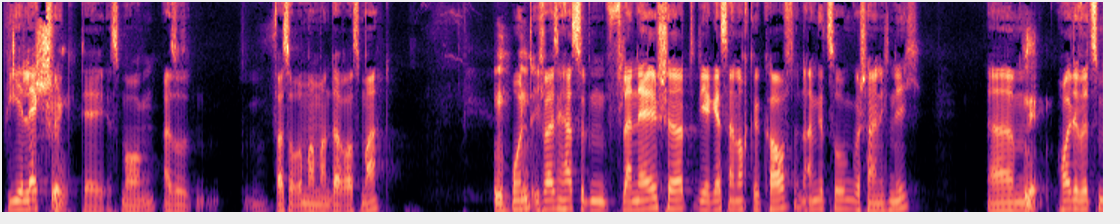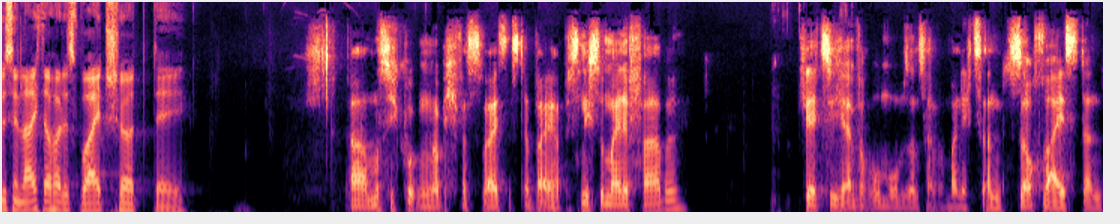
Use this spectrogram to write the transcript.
Be Electric. Day ist morgen. Also, was auch immer man daraus macht. Mhm. Und ich weiß nicht, hast du den Flanell-Shirt dir gestern noch gekauft und angezogen? Wahrscheinlich nicht. Ähm, Nee. Heute wird's ein bisschen leichter, heute ist White Shirt Day. ah, muss ich gucken, ob ich was Weißes dabei habe. Ist nicht so meine Farbe. Vielleicht ziehe ich einfach oben rum, sonst einfach mal nichts an. Ist auch weiß dann.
